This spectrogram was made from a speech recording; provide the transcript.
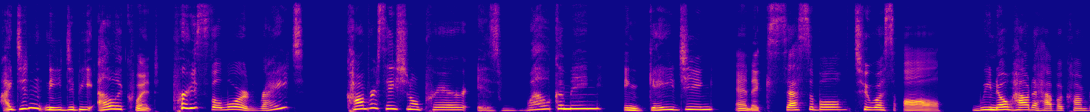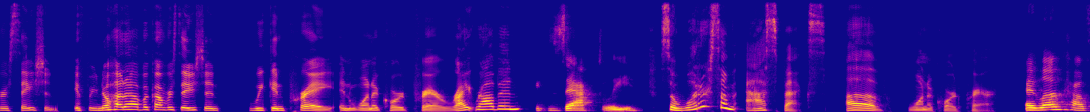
I didn't need to be eloquent. Praise the Lord, right? Conversational prayer is welcoming, engaging, and accessible to us all. We know how to have a conversation. If we know how to have a conversation, we can pray in one accord prayer, right, Robin? Exactly. So, what are some aspects of one accord prayer? I love how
